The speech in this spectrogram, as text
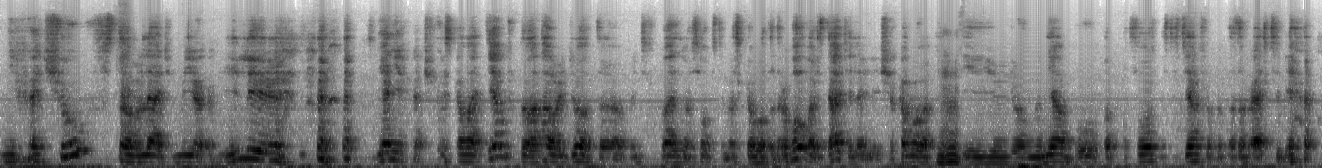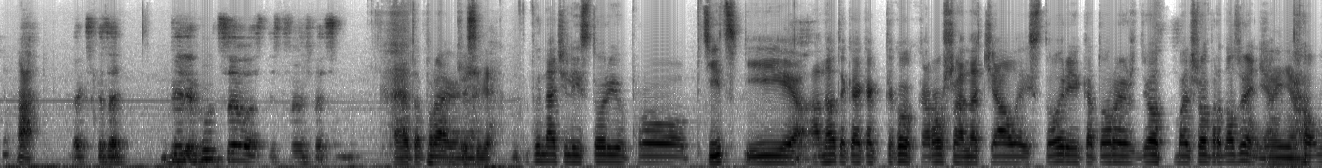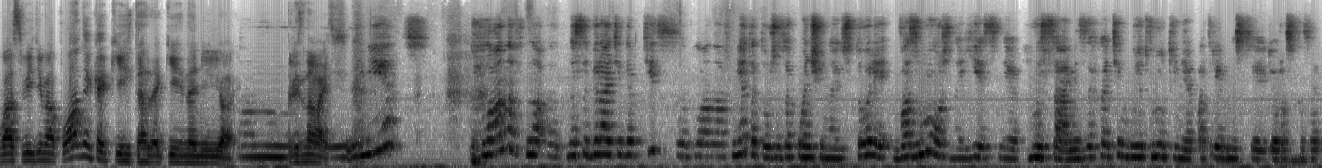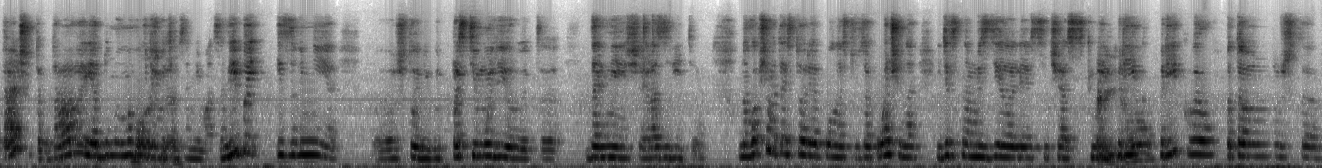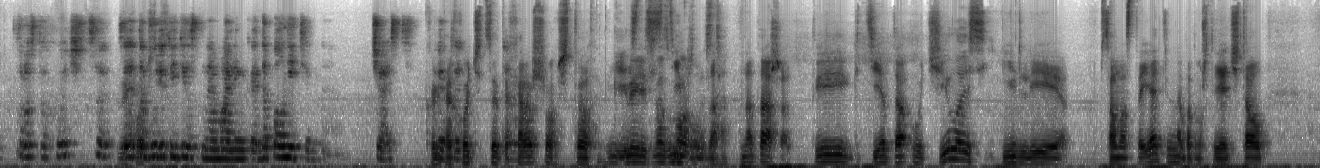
не хочу вставлять в мир, или я не хочу рисковать тем, что она уйдет э, в интеллектуальную собственность кого-то другого, издателя или еще кого, и у меня будут сложности с тем, чтобы это забрать себе. А. Так сказать, берегу целостность своего Это правильно. Для себя. Вы начали историю про птиц, и она такая, как такое хорошее начало истории, которая ждет большое продолжение. Продолжение. У вас, видимо, планы какие-то такие на нее? Признавайтесь. Нет. Планов на, на собирателя птиц планов нет, это уже законченная история. Возможно, если мы сами захотим, будет внутренняя потребность ее рассказать дальше, тогда, я думаю, мы будем Можно. этим заниматься. Либо извне э, что-нибудь простимулирует э, дальнейшее развитие. Но, в общем, эта история полностью закончена. Единственное, мы сделали сейчас к ней Приквел. прик- приквел, потому что просто хочется. Это Захочется. будет единственная маленькая дополнительная часть. Когда этой хочется, это хорошо, что есть, есть стимул, возможность. да. Наташа, ты где-то училась или самостоятельно, потому что я читал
